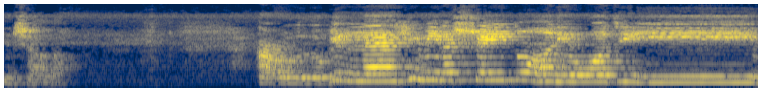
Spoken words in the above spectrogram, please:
ഇൻഷാ അല്ലാഹ് أعوذ بالله من الشيطان الرجيم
